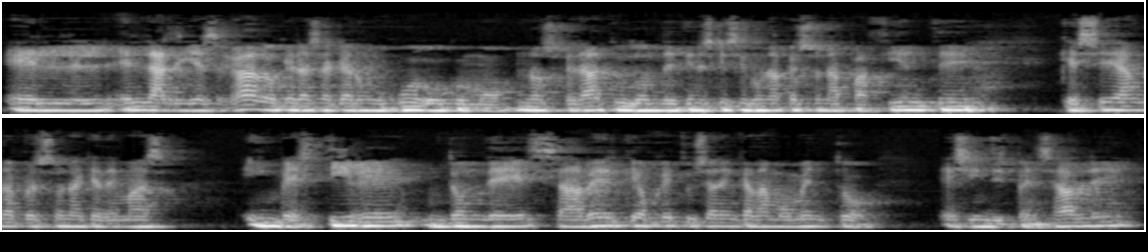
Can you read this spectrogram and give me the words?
el, arriesgado que era sacar un juego como Nosferatu, donde tienes que ser una persona paciente, que sea una persona que además investigue, donde saber qué objeto usar en cada momento es indispensable,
